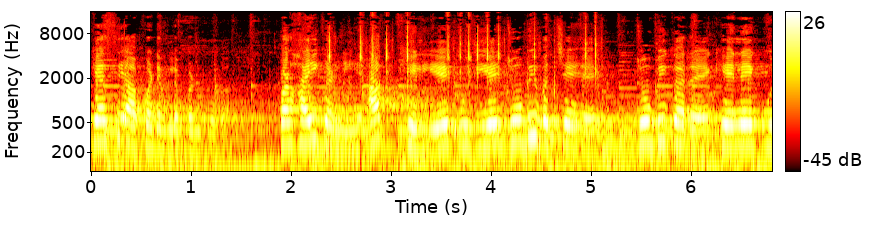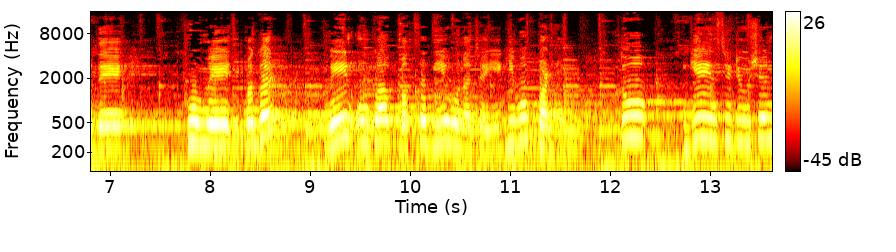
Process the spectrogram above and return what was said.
کیسے آپ کا ڈیولپمنٹ ہوگا؟ پڑھائی کرنی ہے۔ آپ کھیلیے، کودیے، جو بھی بچے ہیں، جو بھی کر رہے ہیں، کھیلیں، کودیں گھومیں مگر مین ان کا مقصد یہ ہونا چاہیے کہ وہ پڑھیں۔ تو یہ انسٹیٹیوشن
